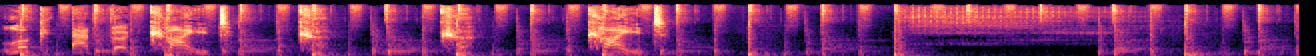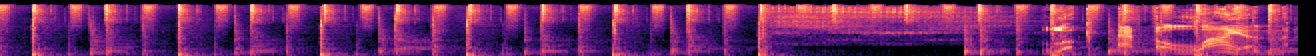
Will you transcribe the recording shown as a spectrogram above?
Look at the kite. K, k, kite. At the lion.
